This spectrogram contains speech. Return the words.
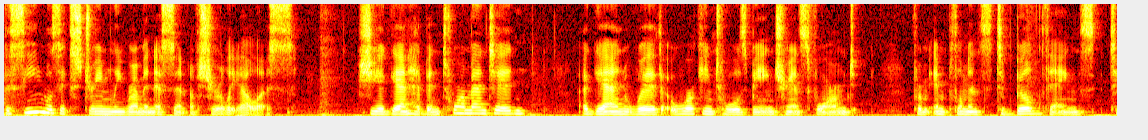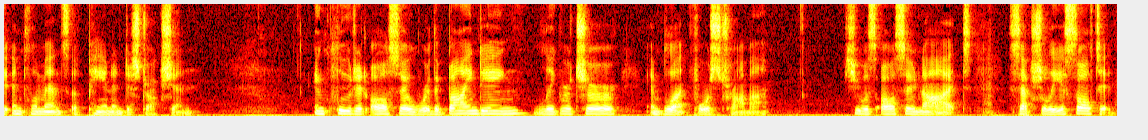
The scene was extremely reminiscent of Shirley Ellis. She again had been tormented, again with working tools being transformed from implements to build things to implements of pain and destruction. Included also were the binding, ligature, and blunt force trauma. She was also not sexually assaulted.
